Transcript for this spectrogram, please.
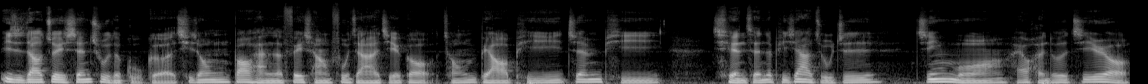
一直到最深处的骨骼，其中包含了非常复杂的结构，从表皮、真皮、浅层的皮下组织、筋膜，还有很多的肌肉，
